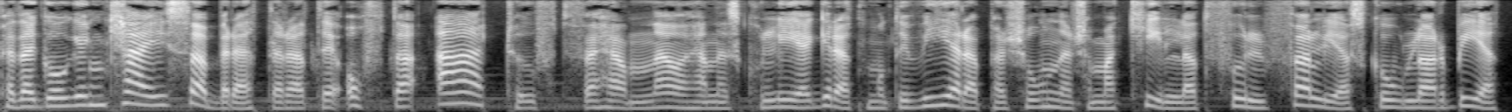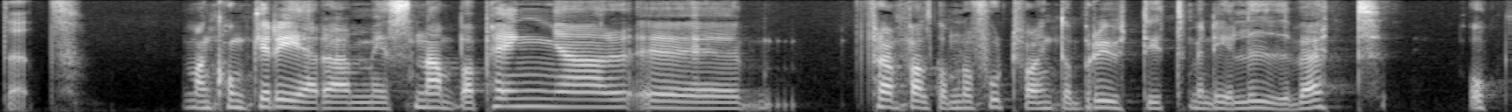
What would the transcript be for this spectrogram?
Pedagogen Kajsa berättar att det ofta är tufft för henne och hennes kollegor att motivera personer som Akil att fullfölja skolarbetet. Man konkurrerar med snabba pengar, eh, framförallt om de fortfarande inte har brutit med det livet. Och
